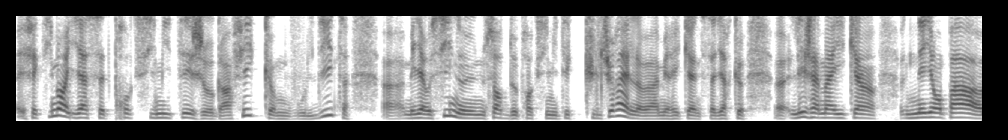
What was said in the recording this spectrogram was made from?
Effectivement, il y a cette proximité géographique, comme vous le dites, euh, mais il y a aussi une, sorte de proximité culturelle euh, américaine. C'est-à-dire que les Jamaïcains, n'ayant pas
